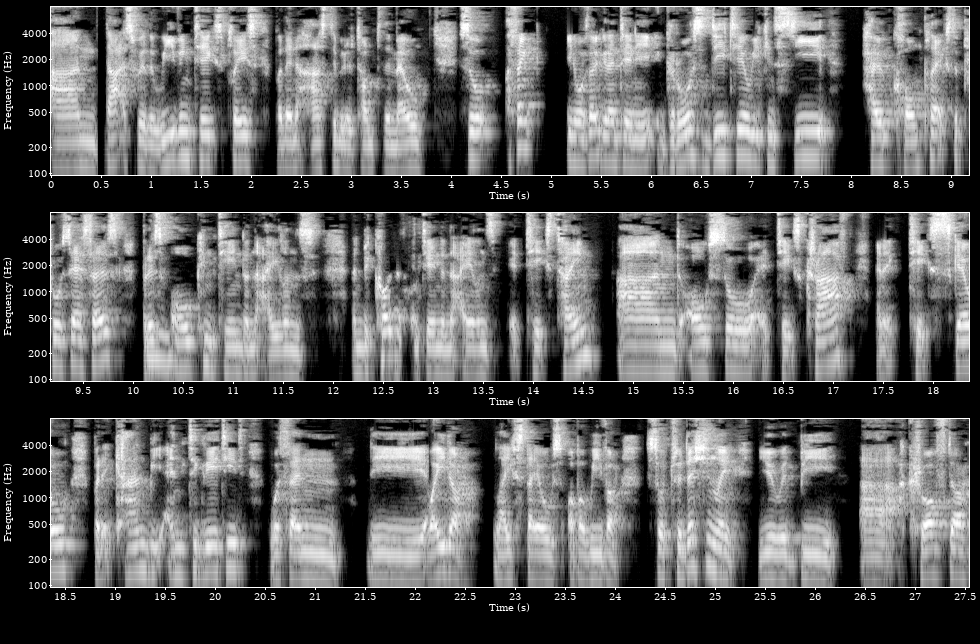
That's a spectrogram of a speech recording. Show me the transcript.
And that's where the weaving takes place, but then it has to be returned to the mill. So I think you know, without getting into any gross detail, you can see how complex the process is, but it's mm. all contained on the islands. And because it's contained in the islands, it takes time and also it takes craft and it takes skill, but it can be integrated within the wider lifestyles of a weaver. So traditionally, you would be uh, a crofter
